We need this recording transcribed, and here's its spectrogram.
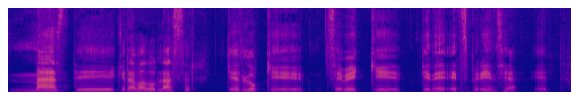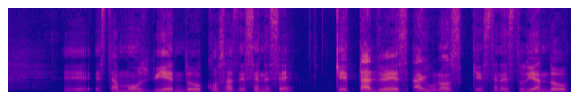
más de grabado láser, que es lo que se ve que tiene experiencia. Eh, estamos viendo cosas de CNC, que tal vez algunos que estén estudiando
